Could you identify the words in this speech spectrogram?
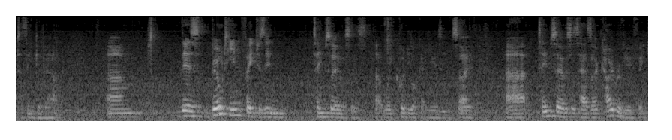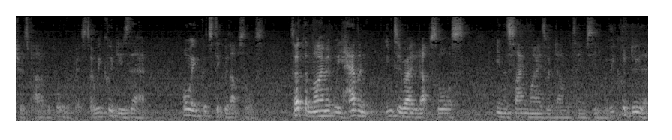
to think about. Um, there's built-in features in Team Services that we could look at using. So uh, Team Services has a code review feature as part of the pull request, so we could use that, or we could stick with UpSource. So at the moment, we haven't integrated UpSource in the same way as we've done with TeamCity, but we could do that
